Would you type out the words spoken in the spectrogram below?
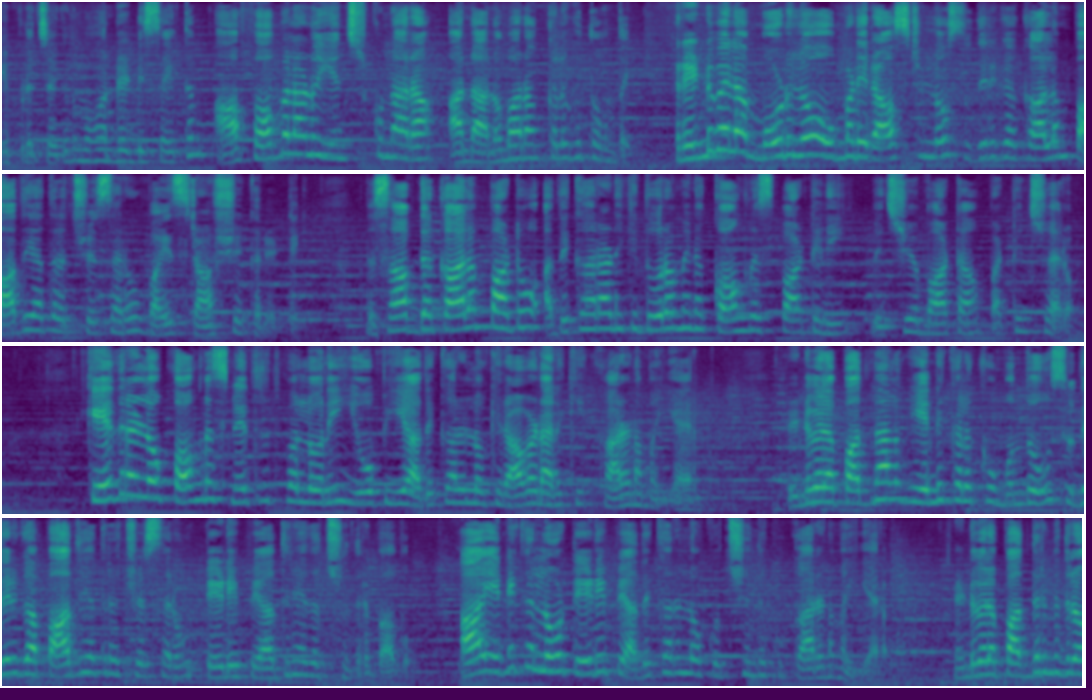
ఇప్పుడు జగన్మోహన్ రెడ్డి సైతం ఆ ఫార్ములాను ఎంచుకున్నారా? అన్న అనుమానం కలుగుతోంది. రెండు వేల మూడులో ఉమ్మడి రాష్ట్రంలో సుదీర్ఘ కాలం పాదయాత్ర చేశారు వైఎస్ రాజశేఖర రెడ్డి. దశాబ్ద కాలం పాటు అధికారానికి దూరమైన కాంగ్రెస్ పార్టీని విజయబాట పట్టించారు. కేంద్రంలో కాంగ్రెస్ నేతృత్వంలోని యూపీఏ అధికారంలోకి రావడానికి కారణమయ్యారు. రెండు వేల పద్నాలుగు ఎన్నికలకు ముందు సుదీర్ఘ పాదయాత్ర చేశారు టీడీపీ అధినేత చంద్రబాబు. ఆ ఎన్నికల్లో టీడీపీ అధికారంలోకి వచ్చేందుకు కారణమయ్యారు. రెండు వేల పద్దెనిమిదిలో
